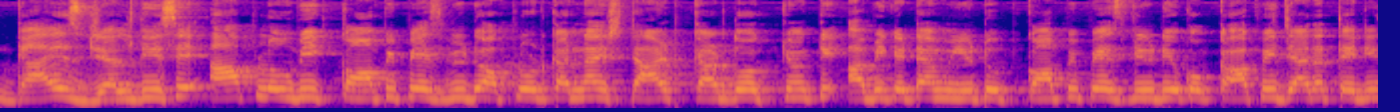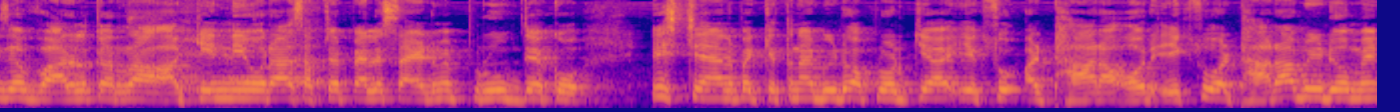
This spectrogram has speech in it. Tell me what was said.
गाइस जल्दी से आप लोग भी कॉपी पेस्ट वीडियो अपलोड करना स्टार्ट कर दो, क्योंकि अभी के time YouTube copy paste video को काफ़ी ज़्यादा तेज़ी से वायरल कर रहा है। यकीन नहीं हो रहा, सबसे पहले साइड में प्रूफ देखो। इस चैनल पर कितना वीडियो अपलोड किया? 118 और 118 वीडियो में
